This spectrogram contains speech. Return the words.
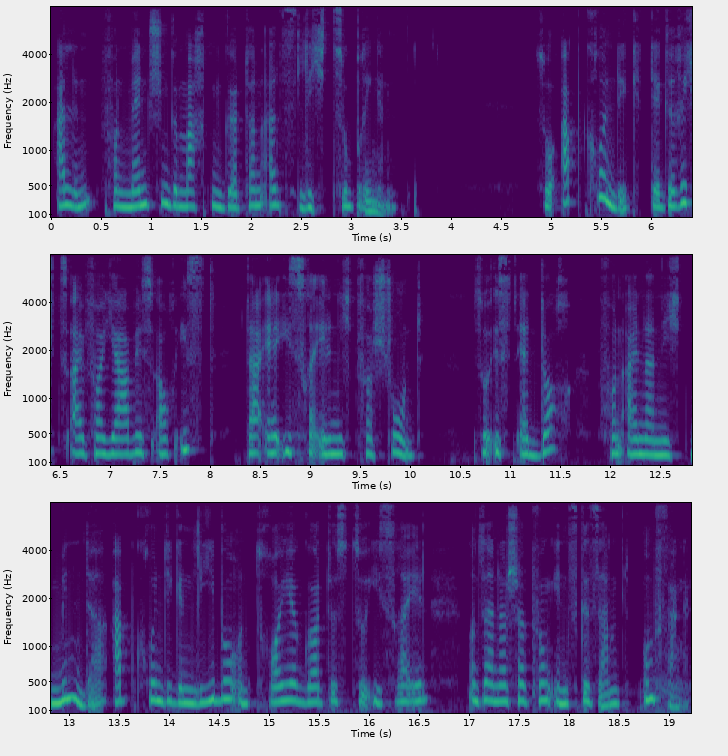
allen von Menschen gemachten Göttern als Licht zu bringen. So abgründig der Gerichtseifer Jahwes auch ist, da er Israel nicht verschont, so ist er doch von einer nicht minder abgründigen Liebe und Treue Gottes zu Israel und seiner Schöpfung insgesamt umfangen.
